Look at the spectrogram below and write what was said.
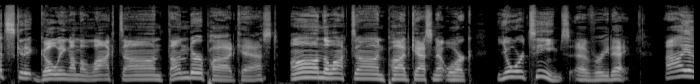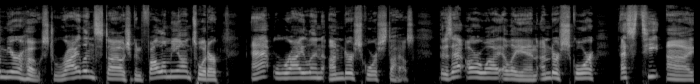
Let's get it going on the Locked On Thunder podcast on the Locked On Podcast Network, your teams every day. I am your host, Rylan Stiles. You can follow me on Twitter at Rylan underscore Stiles. That is at R Y L A N underscore S T I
